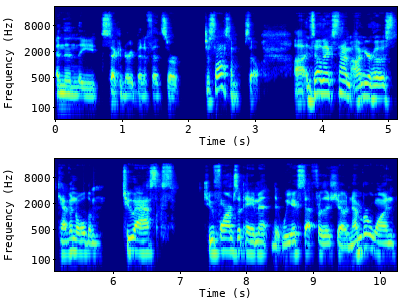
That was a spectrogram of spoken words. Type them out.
and then the secondary benefits are just awesome. So, uh, until next time, I'm your host Kevin Oldham. Two asks, two forms of payment that we accept for the show. Number one,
